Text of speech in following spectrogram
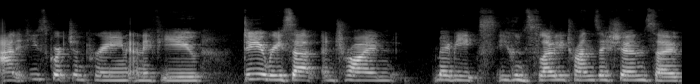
And if you scritch and preen and if you do your research and try and maybe you can slowly transition, so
